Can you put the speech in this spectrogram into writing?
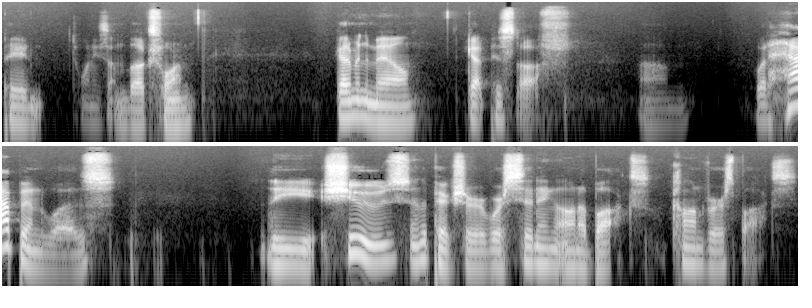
Paid twenty something bucks for them. Got them in the mail. Got pissed off. Um, what happened was the shoes in the picture were sitting on a box, Converse box.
